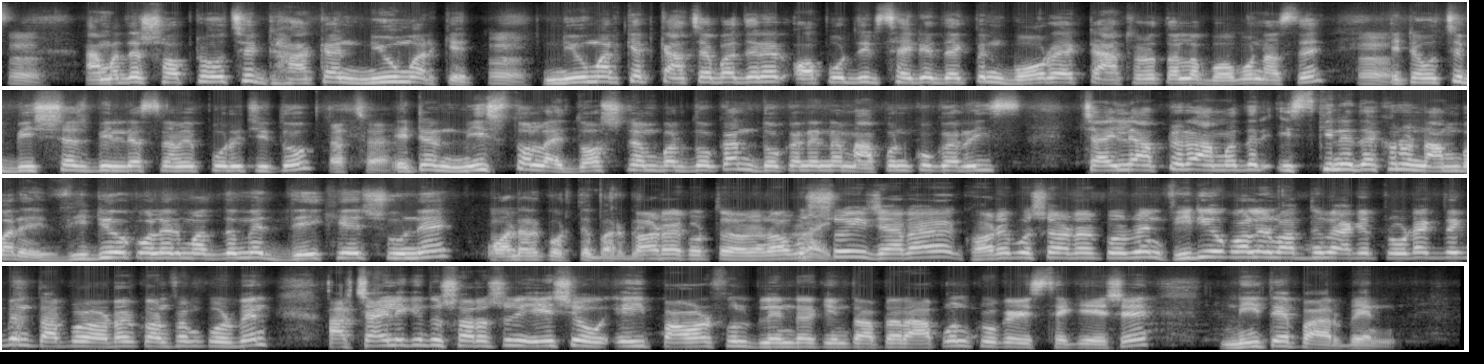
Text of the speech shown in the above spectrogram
আমাদের শপটা হচ্ছে Dhaka new market. New market কাঁচা বাজারের অপোজিট সাইডে দেখবেন বড় একটা আঠারো তলা ভবন আছে। এটা হচ্ছে বিশ্বাস বিল্ডার্স নামে পরিচিত। আচ্ছা। এটার নিচতলায় দশ নম্বর দোকান। দোকানের নাম আপন কুকারিস। চাইলে আপনারা আমাদের স্ক্রিনে দেখানো নাম্বারে ভিডিও কলের মাধ্যমে দেখে শুনে অর্ডার করতে পারবেন। অর্ডার করতে পারবেন। অবশ্যই যারা ঘরে বসে অর্ডার করবেন ভিডিও কলের মাধ্যমে আগে প্রোডাক্ট দেখবেন, তারপর অর্ডার কনফার্ম করবেন। আর চাইলে কিন্তু সরাসরি এসেও এই পাওয়ারফুল ব্লেন্ডার কিন্তু আপনারা আপন ক্রোকারিজ থেকে এসে নিতে পারবেন।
